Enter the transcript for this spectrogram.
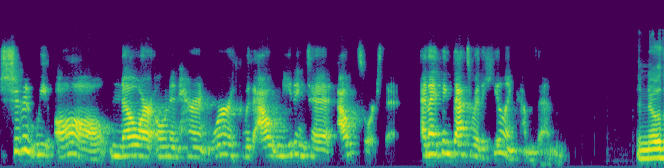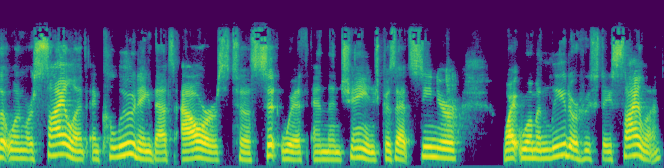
shouldn't we all know our own inherent worth without needing to outsource it? And I think that's where the healing comes in. and know that when we're silent and colluding, that's ours to sit with and then change. Because that senior white woman leader who stays silent,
